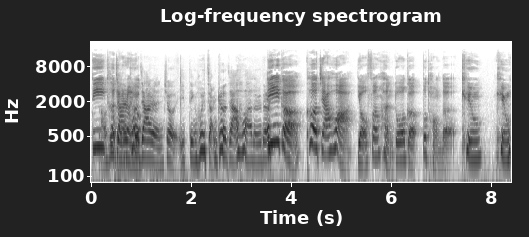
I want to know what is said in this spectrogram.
第一客家人客家人就一定会讲客家话，对不对？第一个客家话有分很多个不同的 Q Q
